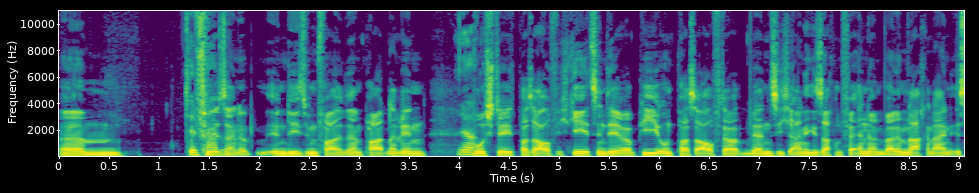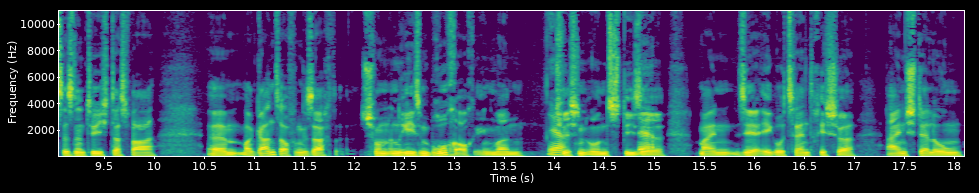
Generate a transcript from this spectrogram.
ähm, Den für Partner. seine, in diesem Fall seine Partnerin, Ja. wo steht, pass auf, ich gehe jetzt in Therapie und pass auf, da werden sich einige Sachen verändern. Weil im Nachhinein ist es natürlich, das war ähm, mal ganz offen gesagt, schon ein Riesenbruch auch irgendwann Ja. zwischen uns. Diese, Ja. mein sehr egozentrische Einstellung,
